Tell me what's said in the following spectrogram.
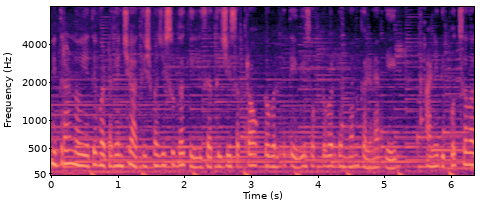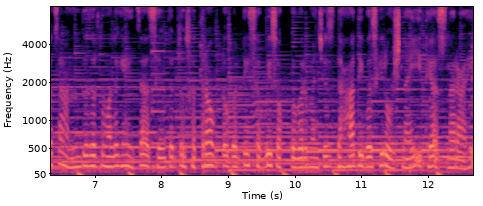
मित्रांनो येथे फटाक्यांची आतिषबाजी सुद्धा केली जाते जी सतरा ऑक्टोबर ते तेवीस ऑक्टोबर दरम्यान करण्यात येईल. आणि दीपोत्सवाचा आनंद जर तुम्हाला घ्यायचा असेल तर तो सतरा ऑक्टोबर ते सव्वीस ऑक्टोबर म्हणजेच दहा दिवस ही रोषणाई इथे असणार आहे.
